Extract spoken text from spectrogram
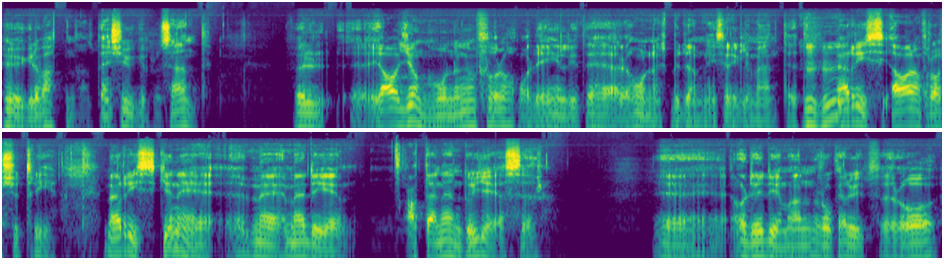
högre vattenhalt än 20 procent. För eh, ja, ljunghonungen får ha det enligt det här honungsbedömningsreglementet. Mm -hmm. Men risk, ja, den får ha 23. Men risken är med, med det att den ändå jäser. Eh, och det är det man råkar ut för. Och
